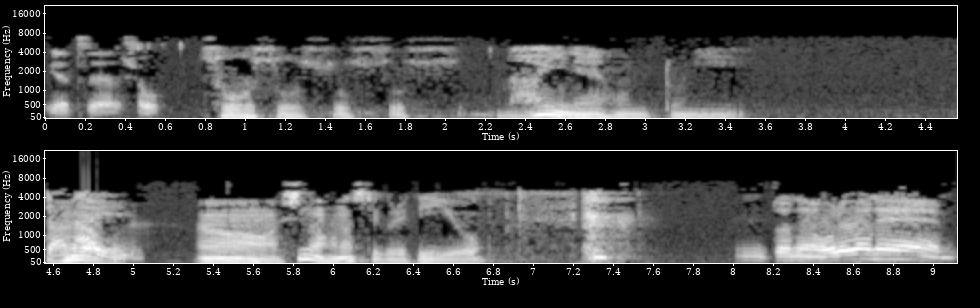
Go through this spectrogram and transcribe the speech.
やつでしょ？そうそうそうそうそう。ないね、本当に。ダメだよ。うん、死の話してくれていいよ。うんとね、俺はね、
